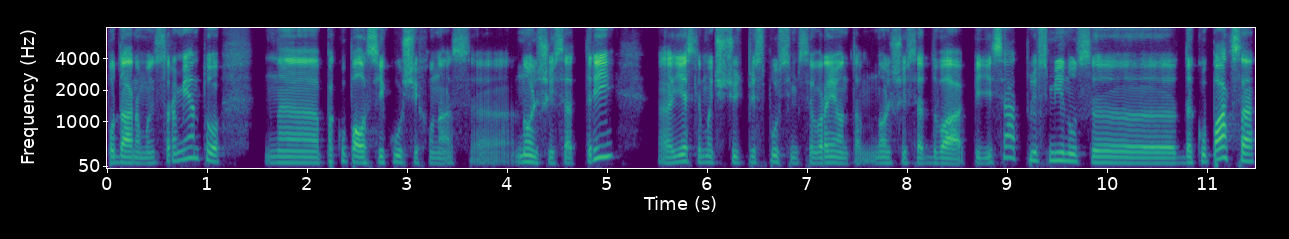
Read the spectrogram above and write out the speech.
по данному инструменту. Э, покупал с текущих у нас 0.63. Э, если мы чуть-чуть приспустимся в район там 0.6250 плюс-минус, докупаться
